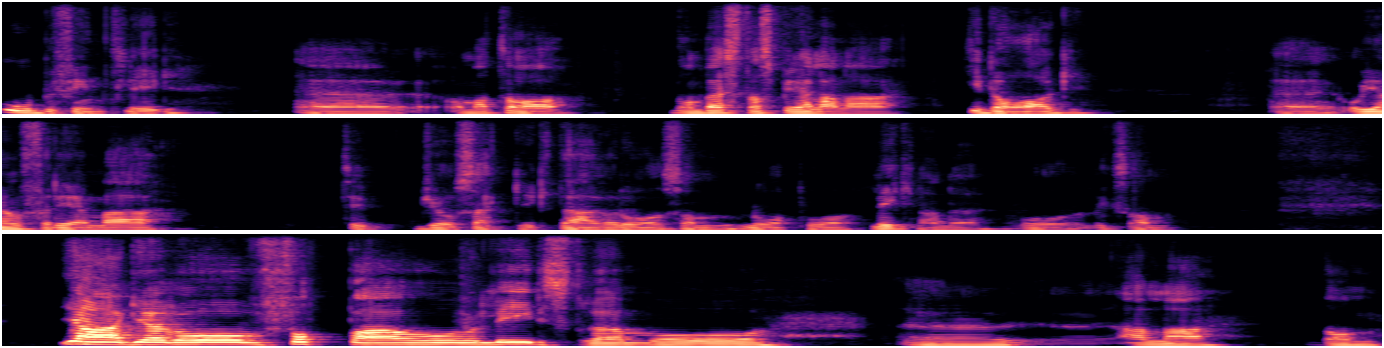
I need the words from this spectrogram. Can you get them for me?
obefintlig. Eh, om man tar de bästa spelarna idag eh, och jämför det med typ Joe Sakic där och då som låg på liknande. Och liksom Jagger och Foppa och Lidström och eh, alla de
